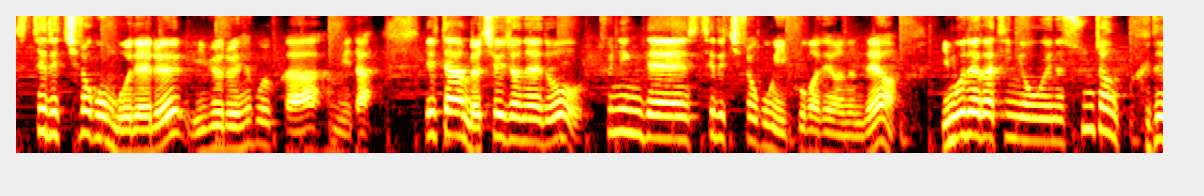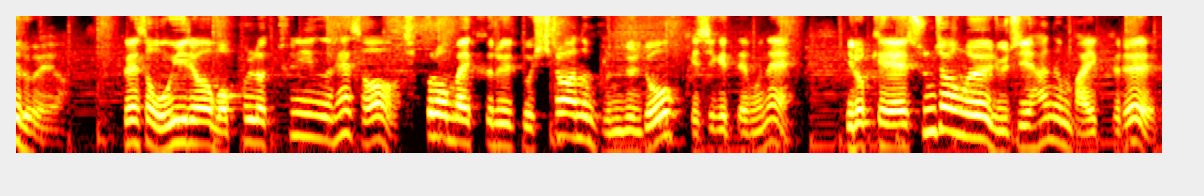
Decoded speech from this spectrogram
스트릿 750 모델을 리뷰를 해볼까 합니다. 일단 며칠 전에도 튜닝된 스트릿 750 입고가 되었는데요. 이 모델 같은 경우에는 순정 그대로예요. 그래서 오히려 머플러 튜닝을 해서 시끄러운 바이크를 또 싫어하는 분들도 계시기 때문에 이렇게 순정을 유지하는 바이크를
